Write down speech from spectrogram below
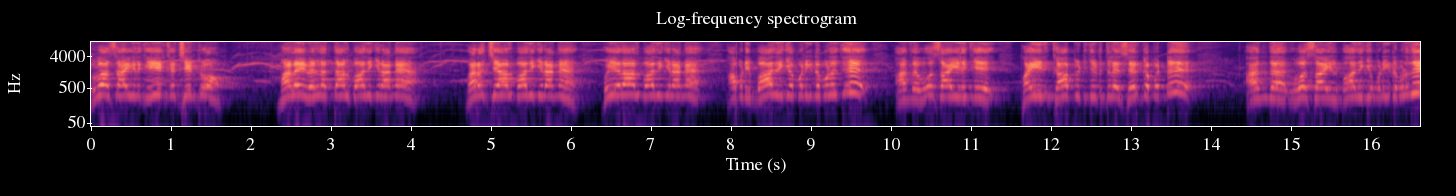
விவசாயிகளுக்கு இயக்க சீற்றம் மழை வெள்ளத்தால் பாதிக்கிறாங்க வறட்சியால் பாதிக்கிறாங்க புயலால் பாதிக்கிறாங்க. அப்படி பாதிக்கப்படுகின்ற பொழுது அந்த விவசாயிகளுக்கு பயிர் காப்பீட்டு திட்டத்தில் சேர்க்கப்பட்டு அந்த விவசாயிகள் பாதிக்கப்படுகின்ற பொழுது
